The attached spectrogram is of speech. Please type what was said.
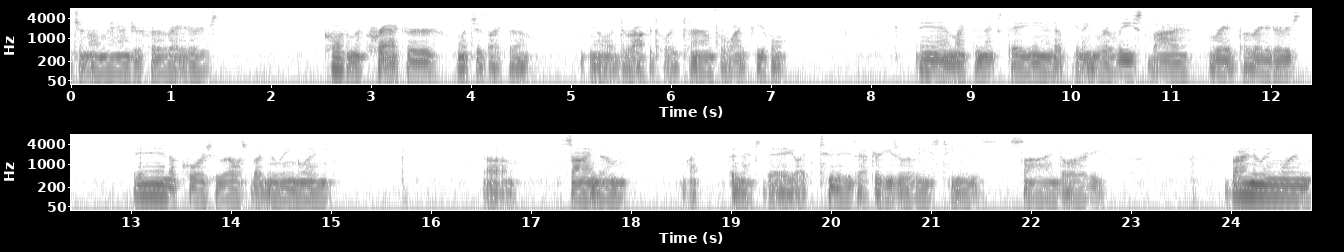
the general manager for the Raiders. Called him a cracker, which is like a you know a derogatory term for white people. And like the next day, he ended up getting released by Ra the Raiders, and of course, who else but New England um, signed him. Like the next day, like two days after he's released, he's signed already by New England.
